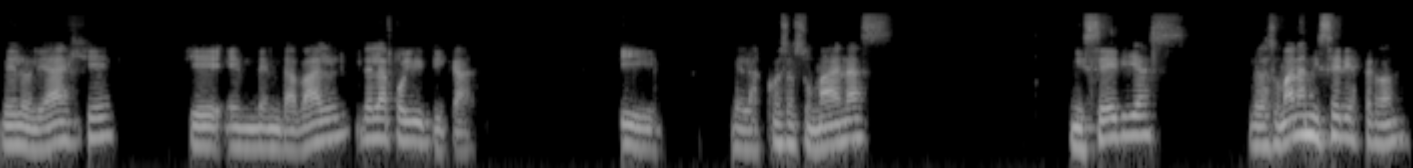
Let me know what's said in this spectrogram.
del oleaje que en vendaval de la política y de las cosas humanas, miserias, de las humanas miserias, perdón,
